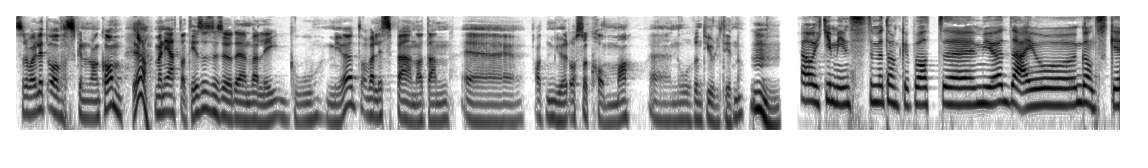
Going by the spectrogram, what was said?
Så det var jo litt overraskende når den kom. Ja. Men i ettertid så syns jeg jo det er en veldig god mjød, og veldig spennende at, den, eh, at mjød også kommer nå rundt juletiden. Ja, og ikke minst med tanke på at uh, mjød er jo ganske,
